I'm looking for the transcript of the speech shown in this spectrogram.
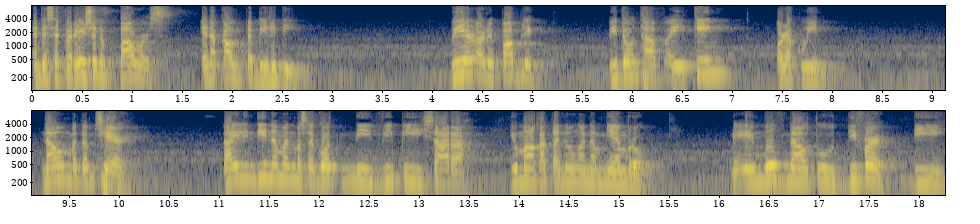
and the separation of powers and accountability. We are a republic. We don't have a king or a queen. Now, Madam Chair, dahil hindi naman masagot ni VP Sara yung mga katanungan ng miyembro, may I move now to defer the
